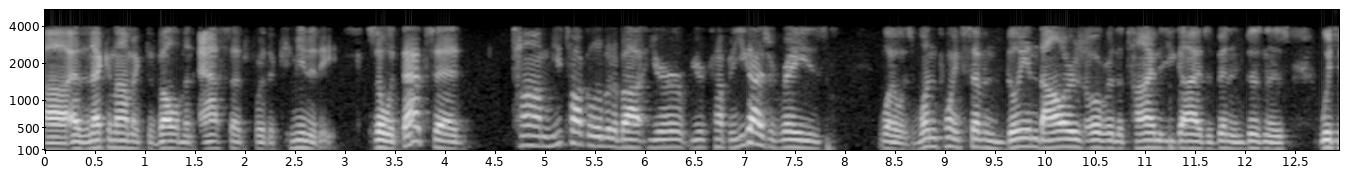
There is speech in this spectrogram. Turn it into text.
uh, as an economic development asset for the community. So with that said, Tom, you talk a little bit about your your company. You guys have raised what was 1.7 billion dollars over the time that you guys have been in business, which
